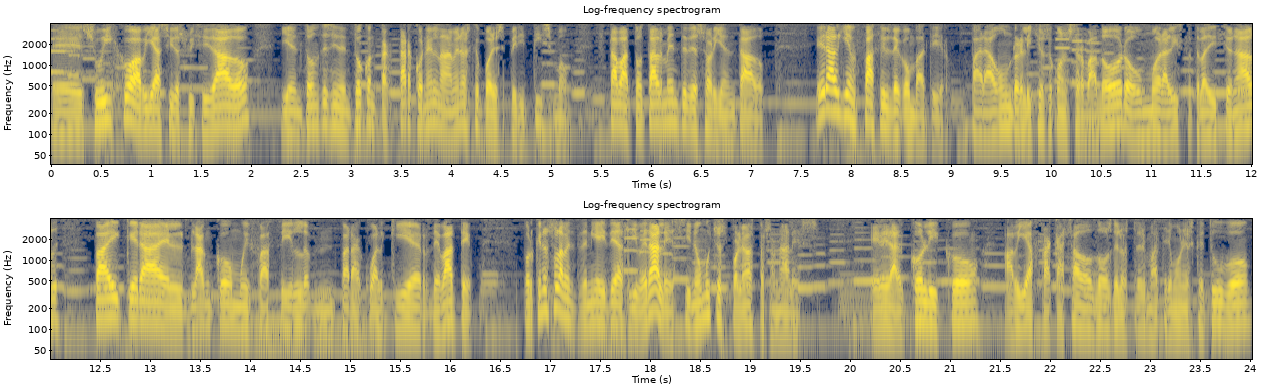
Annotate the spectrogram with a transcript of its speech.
Eh, su hijo había sido suicidado y entonces intentó contactar con él nada menos que por espiritismo. Estaba totalmente desorientado. Era alguien fácil de combatir. Para un religioso conservador o un moralista tradicional, Pike era el blanco muy fácil mm, para cualquier debate, porque no solamente tenía ideas liberales, sino muchos problemas personales. Él era alcohólico, había fracasado dos de los tres matrimonios que tuvo,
